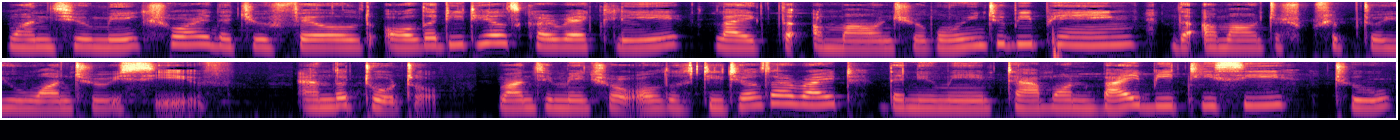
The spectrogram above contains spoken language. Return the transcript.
Once you make sure that you filled all the details correctly, like the amount you're going to be paying, the amount of crypto you want to receive, and the total. Once you make sure all those details are right, then you may tap on buy BTC to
